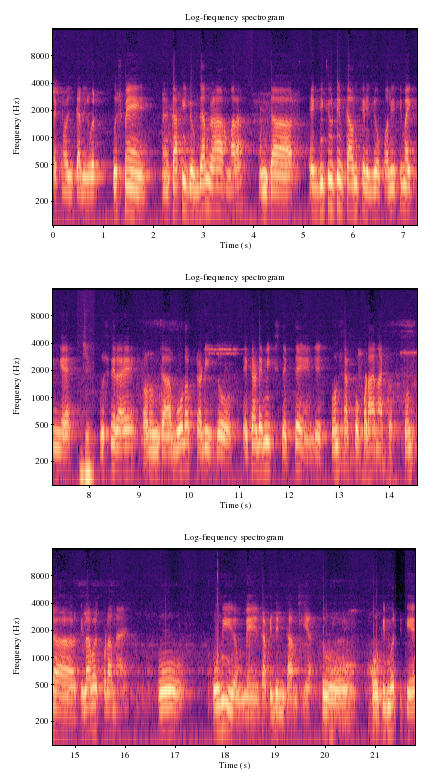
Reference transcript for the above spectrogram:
technological university उसमें काफ़ी योगदान रहा हमारा। उनका एग्जीक्यूटिव काउंसिल जो पॉलिसी मेकिंग है उसमें रहे और उनका बोर्ड ऑफ़ स्टडीज़ जो एकेडमिक्स देखते हैं जिस कौन सा को पढ़ाना कौन सा सिलेबस पढ़ाना है वो वो भी हमने काफ़ी दिन काम किया। तो वो यूनिवर्सिटी है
